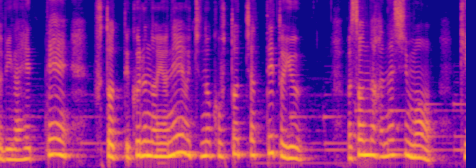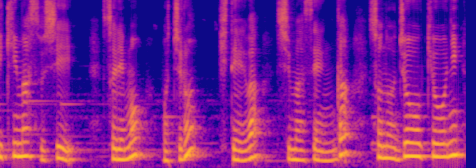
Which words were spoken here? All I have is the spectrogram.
遊びが減って太ってくるのよね。うちの子太っちゃってという、まあ、そんな話も聞きますしそれももちろん否定はしませんがその状況に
